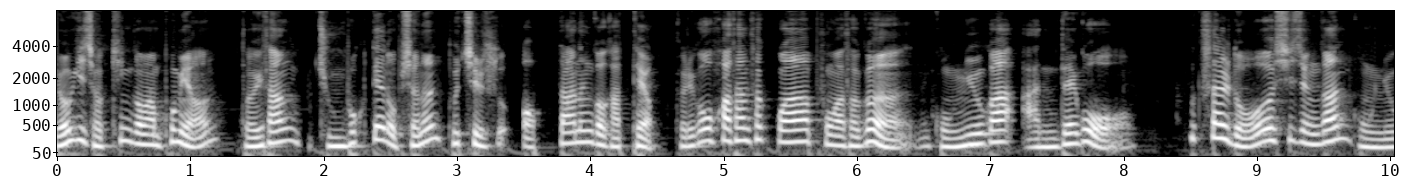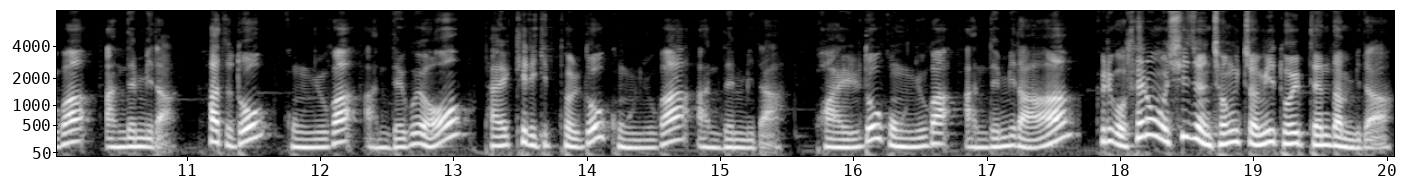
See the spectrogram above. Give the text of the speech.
여기 적힌 것만 보면 더 이상 중복된 옵션은 붙일 수 없다는 것 같아요. 그리고 화산석과 풍화석은 공유가 안 되고 흑살도 시즌 간 공유가 안 됩니다. 카드도 공유가 안 되고요. 발키리 깃털도 공유가 안 됩니다. 과일도 공유가 안 됩니다. 그리고 새로운 시즌 정점이 도입된답니다.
